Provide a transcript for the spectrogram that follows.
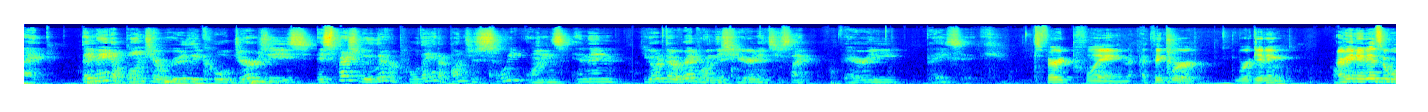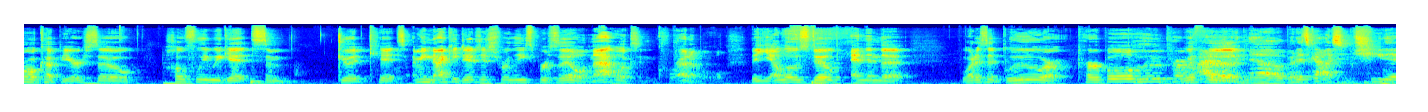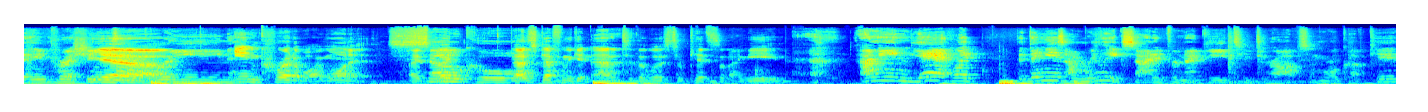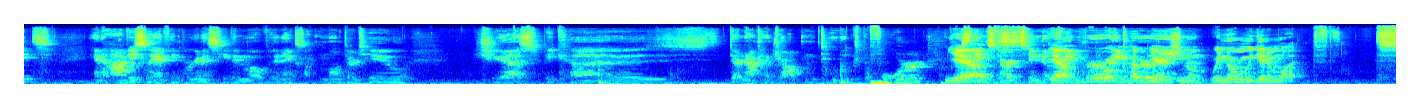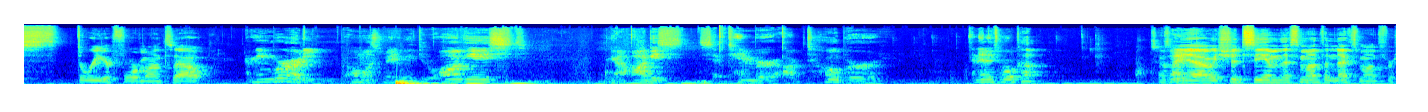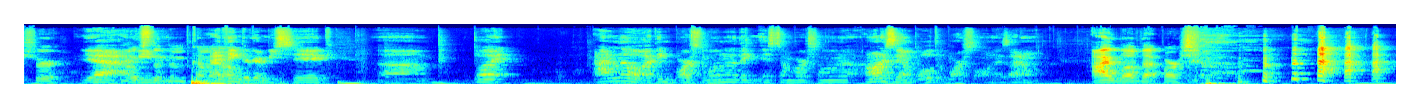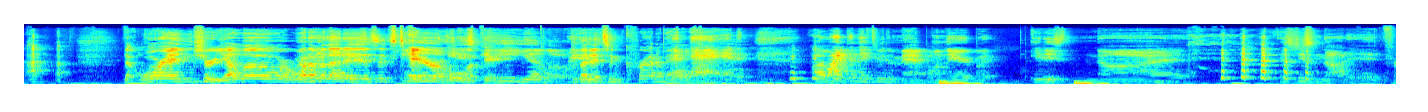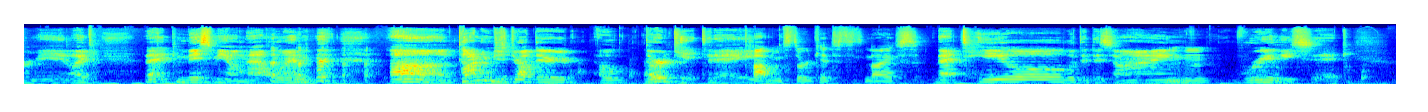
Like they made a bunch of really cool jerseys, especially Liverpool. They had a bunch of sweet ones, and then you go to their red one this year, and it's just like very basic. It's very plain. I think we're we're getting. I mean, it is a World Cup year, so hopefully we get some good kits. I mean, Nike did just release Brazil, and that looks incredible. The yellow's dope, and then the what is it, blue or purple? Blue, purple. I don't even know, but it's got like some cheetah impressions. Yeah. green. incredible. I want it. I- so like, cool. That's definitely getting added to the list of kits that I need. I mean, yeah, like the thing is, I'm really excited for Nike to drop some World Cup kits, and obviously, I think we're gonna see them over the next like month or two, just because they're not gonna drop them two weeks before. Yeah. thing starts in yeah, November, World Cup years. in- we normally get them what, three or four months out. I mean, we're already almost midway through August. We got August, September, October, and then it's World Cup. So it's like, yeah, yeah, we should see them this month and next month for sure. Yeah, Most mean, of them come I out. think they're gonna be sick, um, but I don't know. I think Barcelona. They missed on Barcelona. Honestly, on both of Barcelona's, I don't. I love that Barcelona. the orange or yellow or whatever It that is, it's terrible it is looking. pea yellow, It But is it's incredible. bad. I like that they threw the map on there, but it is not. It's just not it for me. Like that missed me on that one. um, Tottenham just dropped their oh, third kit today. Tottenham's third kit's nice. That teal with the design, hmm really sick.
